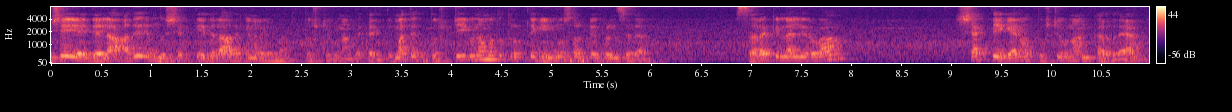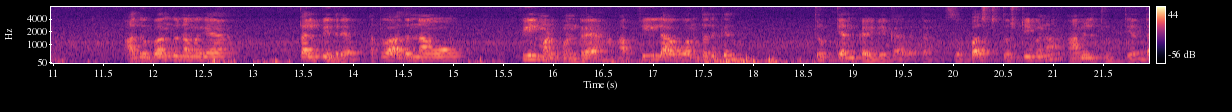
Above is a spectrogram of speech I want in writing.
ವಿಷಯ ಇದೆಯಲ್ಲ, ಅದೇ ಒಂದು ಶಕ್ತಿ ಇದೆಯಲ್ಲ, ಅದಕ್ಕೆ ನಾವು ಏನು ಮಾಡ್ತೀವಿ? ತುಷ್ಟಿಗುಣ ಅಂತ ಕರಿತೀವಿ. ಮತ್ತು ತುಷ್ಟಿಗುಣ ಮತ್ತು ತೃಪ್ತಿಗೆ ಇನ್ನೂ ಸ್ವಲ್ಪ ಡಿಫ್ರೆನ್ಸ್ ಇದೆ. ಸರಕಿನಲ್ಲಿರುವ ಶಕ್ತಿಗೆ ನಾವು ತುಷ್ಟಿಗುಣ ಅಂತ ಕರೆದ್ರೆ, ಅದು ಬಂದು ನಮಗೆ ತಲುಪಿದರೆ, ಅಥವಾ ಅದನ್ನು ನಾವು ಫೀಲ್ ಮಾಡಿಕೊಂಡ್ರೆ, ಆ ಫೀಲ್ ಆಗುವಂಥದಕ್ಕೆ ತೃಪ್ತಿ ಅಂತ ಕರಿಬೇಕಾಗತ್ತೆ ಸೊ ಫಸ್ಟ್ ತುಷ್ಟಿಗುಣ, ಆಮೇಲೆ ತೃಪ್ತಿ ಅಂತ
